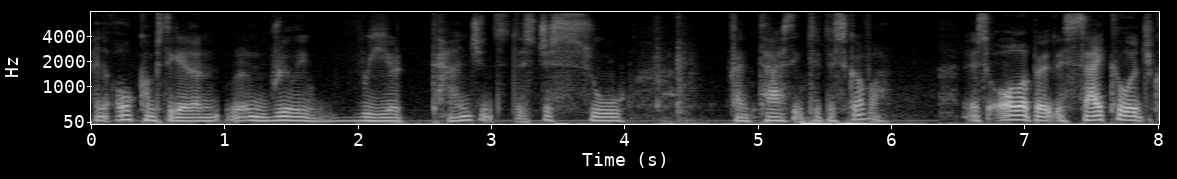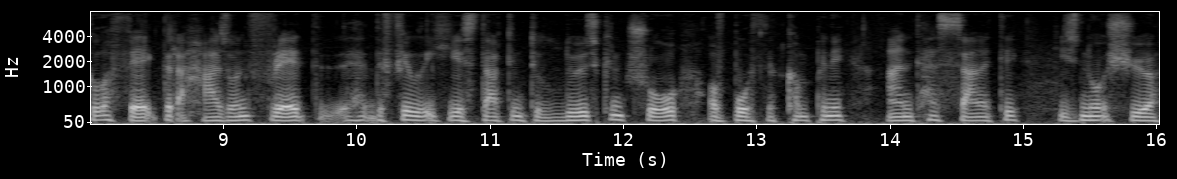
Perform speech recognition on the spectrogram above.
and it all comes together in, in really weird tangents that's just so fantastic to discover. It's all about the psychological effect that it has on Fred, the feel that he is starting to lose control of both the company and his sanity. He's not sure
